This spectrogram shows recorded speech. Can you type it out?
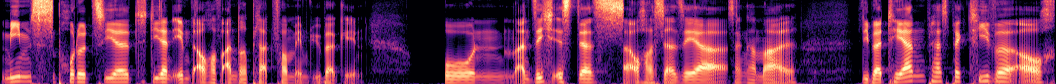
Memes produziert, die dann eben auch auf andere Plattformen eben übergehen. Und an sich ist das auch aus einer sehr, sagen wir mal, libertären Perspektive auch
